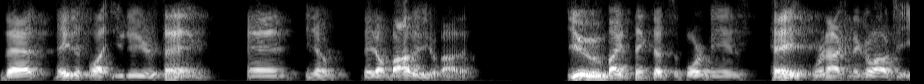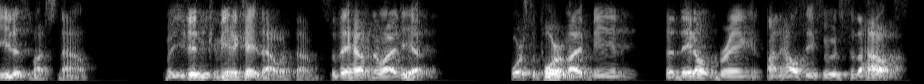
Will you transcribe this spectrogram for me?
that they just let you do your thing and, you know, they don't bother you about it. You might think that support means, Hey, we're not going to go out to eat as much now, but you didn't communicate that with them. So they have no idea. Or support might mean that they don't bring unhealthy foods to the house.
